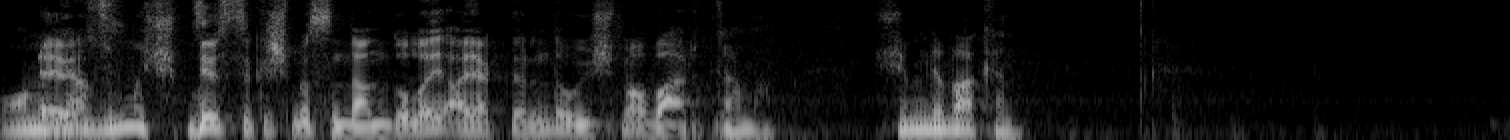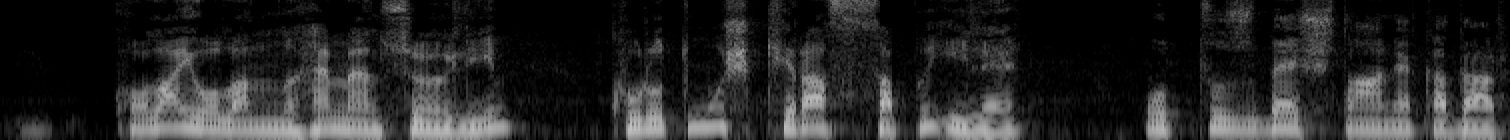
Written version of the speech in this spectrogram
Onu Evet. yazmış mı? Sinir sıkışmasından dolayı ayaklarında uyuşma var. diyor. Tamam. Şimdi bakın. Kolay olanını hemen söyleyeyim. Kurutmuş kiraz sapı ile 35 tane kadar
